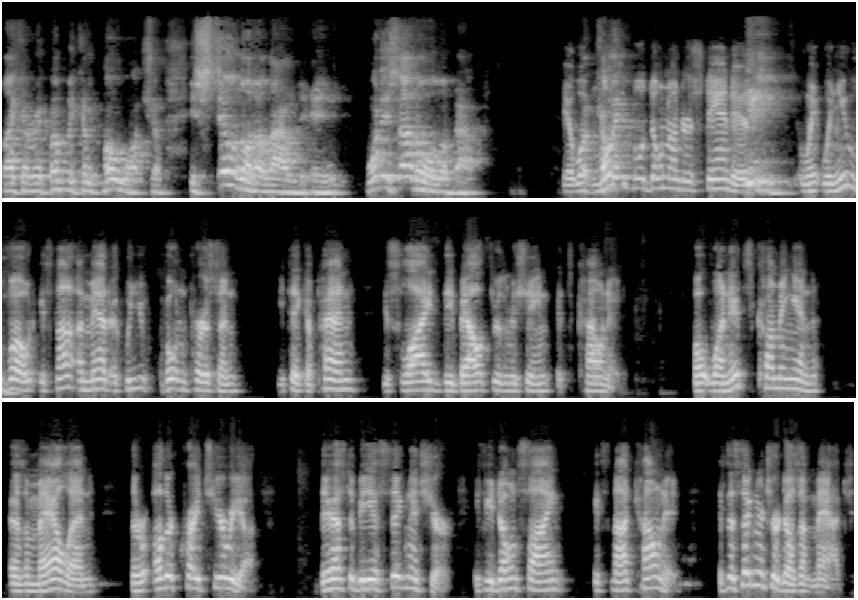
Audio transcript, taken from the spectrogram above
like a Republican poll watcher, is still not allowed in. What is that all about? Yeah, what most people don't understand is when, when you vote, it's not a matter, when you vote in person, you take a pen, you slide the ballot through the machine, it's counted. But when it's coming in as a mail in, there are other criteria. There has to be a signature. If you don't sign, it's not counted. If the signature doesn't match,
